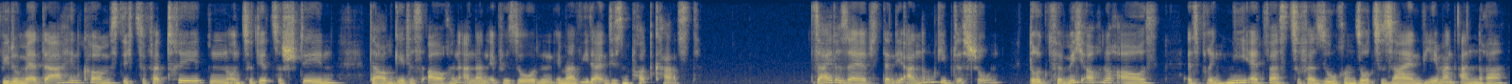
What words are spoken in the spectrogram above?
wie du mehr dahin kommst, dich zu vertreten und zu dir zu stehen. Darum geht es auch in anderen Episoden immer wieder in diesem Podcast. Sei du selbst, denn die anderen gibt es schon. Drückt für mich auch noch aus, es bringt nie etwas zu versuchen, so zu sein wie jemand anderer,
